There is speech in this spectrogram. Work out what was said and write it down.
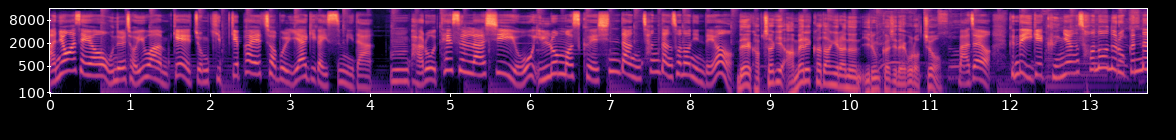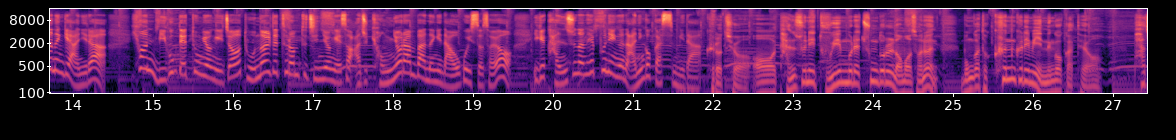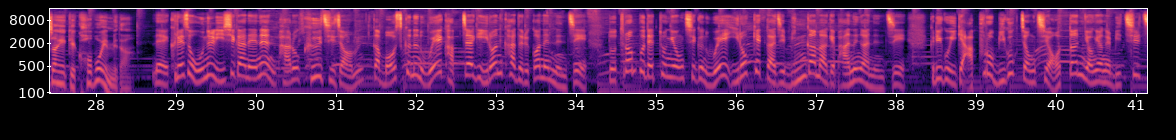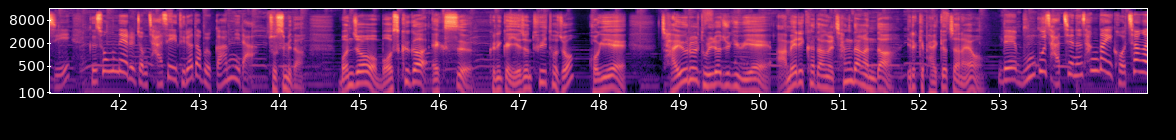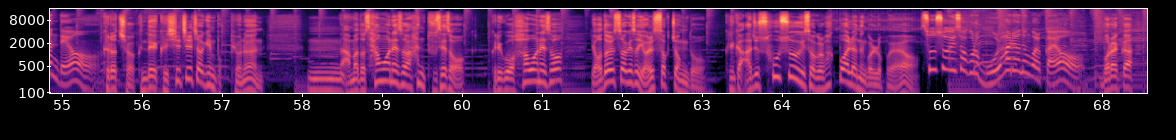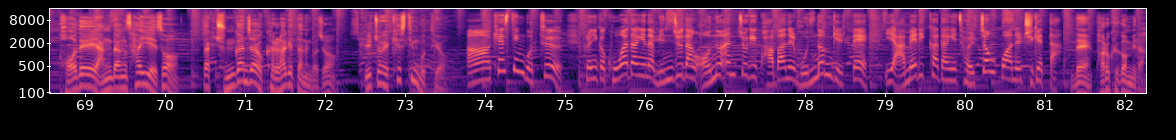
안녕하세요. 오늘 저희와 함께 좀 깊게 파헤쳐 볼 이야기가 있습니다. 음, 바로 테슬라 CEO 일론 머스크의 신당 창당 선언인데요. 네, 갑자기 아메리카당이라는 이름까지 내걸었죠. 맞아요. 근데 이게 그냥 선언으로 끝나는 게 아니라 현 미국 대통령이죠. 도널드 트럼프 진영에서 아주 격렬한 반응이 나오고 있어서요. 이게 단순한 해프닝은 아닌 것 같습니다. 그렇죠. 어, 단순히 두 인물의 충돌을 넘어서는 뭔가 더 큰 그림이 있는 것 같아요. 파장 있게 커 보입니다. 네, 그래서 오늘 이 시간에는 바로 그 지점, 그러니까 머스크는 왜 갑자기 이런 카드를 꺼냈는지, 또 트럼프 대통령 측은 왜 이렇게까지 민감하게 반응하는지, 그리고 이게 앞으로 미국 정치에 어떤 영향을 미칠지 그 속내를 좀 자세히 들여다볼까 합니다. 좋습니다. 먼저 머스크가 X, 그러니까 예전 트위터죠. 거기에 자유를 돌려주기 위해 아메리카당을 창당한다 이렇게 밝혔잖아요. 네, 문구 자체는 상당히 거창한데요. 그렇죠. 근데 그 실질적인 목표는 음, 아마도 상원에서 한 두세 석, 그리고 하원에서 여덟 석에서 열 석 정도. 그러니까 아주 소수 의석을 확보하려는 걸로 보여요. 소수 의석으로 뭘 하려는 걸까요? 뭐랄까 거대 양당 사이에서 딱 중간자 역할을 하겠다는 거죠. 일종의 캐스팅 보트요. 아, 캐스팅 보트. 그러니까 공화당이나 민주당 어느 한쪽이 과반을 못 넘길 때 이 아메리카당이 결정권을 주겠다. 네, 바로 그겁니다.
